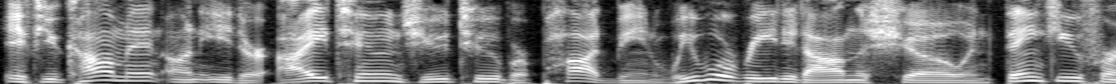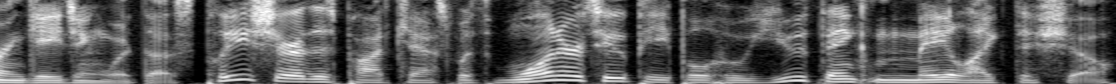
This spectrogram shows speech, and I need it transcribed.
If you comment on either iTunes, YouTube, or Podbean, we will read it on the show and thank you for engaging with us. Please share this podcast with one or two people who you think may like this show.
